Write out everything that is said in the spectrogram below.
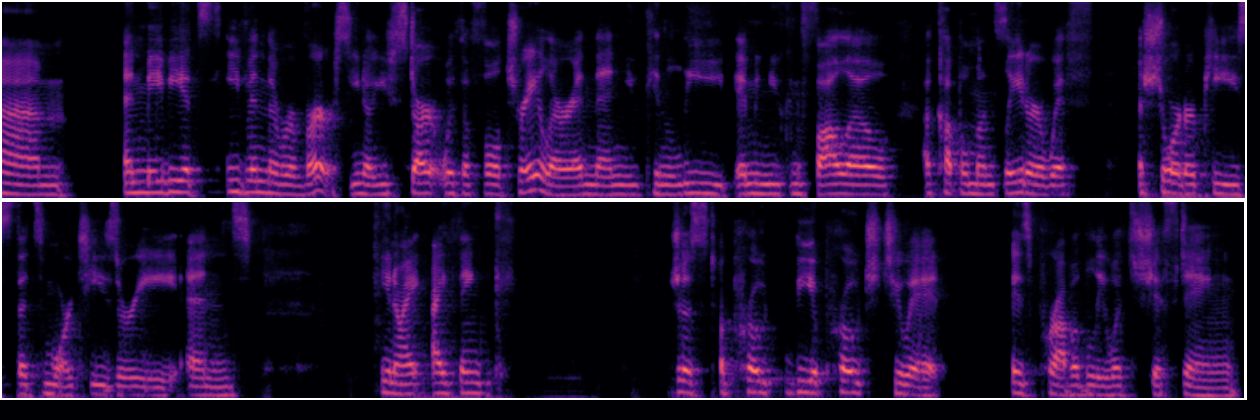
Um, and maybe it's even the reverse you know you start with a full trailer and then you can lead i mean you can follow a couple months later with a shorter piece that's more teasery and you know i, I think just approach the approach to it is probably what's shifting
